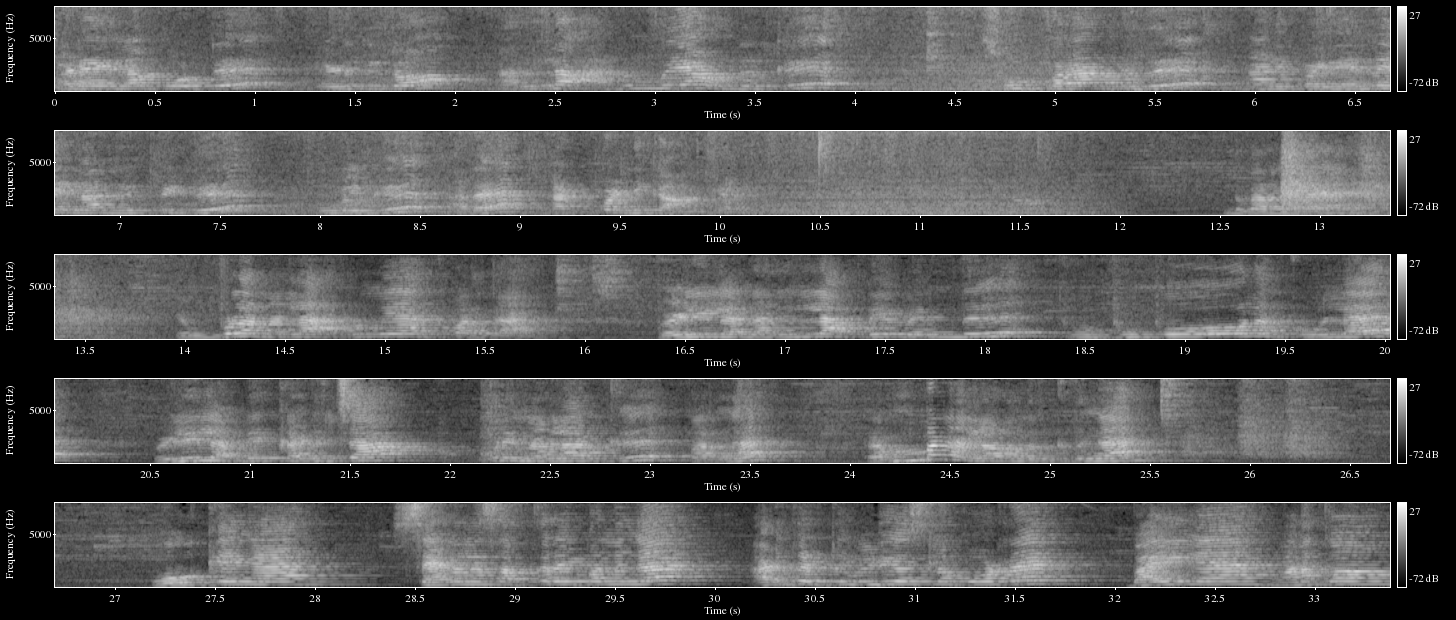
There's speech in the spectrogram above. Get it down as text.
வடையெல்லாம் போட்டு எடுத்துட்டோம். நல்லா அருமையாக வந்திருக்கு. சூப்பராக இருக்குது. நான் இப்போ இந்த எண்ணெய் எல்லாம் நிறுத்திட்டு உங்களுக்கு அதை கட் பண்ணி காமிக்கிறேன். இந்த பாருங்களேன் எவ்வளோ நல்லா அருமையாக இருக்குது பாருங்க. வெளியில் நல்லா அப்படியே வெந்து பூ பூ போல இருக்கு உள்ள. வெளியில் அப்படியே கடிச்சா அப்படி நல்லா இருக்கு. பாருங்க ரொம்ப நல்லா வந்திருக்குதுங்க. ஓகேங்க. சேனலை சப்ஸ்கிரைப் பண்ணுங்க. அடுத்தடுத்த வீடியோஸில் போடுறேன். பைங்க வணக்கம்.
